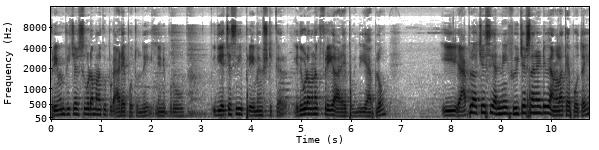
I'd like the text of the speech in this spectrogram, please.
ప్రీమియం ఫీచర్స్ కూడా మనకు ఇప్పుడు యాడ్ అయిపోతుంది. నేను ఇప్పుడు ఇది వచ్చేసి ప్రీమియం స్టిక్కర్ ఇది కూడా మనకు ఫ్రీగా యాడ్ అయిపోయింది ఈ యాప్లో ఈ యాప్లో వచ్చేసి అన్ని ఫీచర్స్ అనేటివి అన్లాక్ అయిపోతాయి.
